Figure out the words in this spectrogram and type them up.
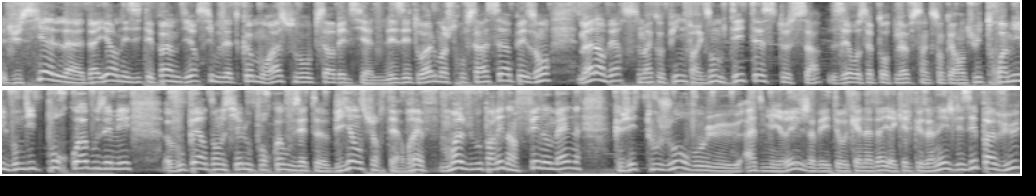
du ciel. D'ailleurs, n'hésitez pas à me dire si vous êtes comme moi, souvent observez le ciel. Les étoiles, moi je trouve ça assez apaisant. Mais à l'inverse, ma copine par exemple déteste ça. 079 548 3000. Vous me dites pourquoi vous aimez vous perdre dans le ciel ou pourquoi vous êtes bien sur Terre. Bref, moi je vais vous parler d'un phénomène que j'ai toujours voulu admirer. J'avais été au Canada il y a quelques années, je les ai pas vus.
